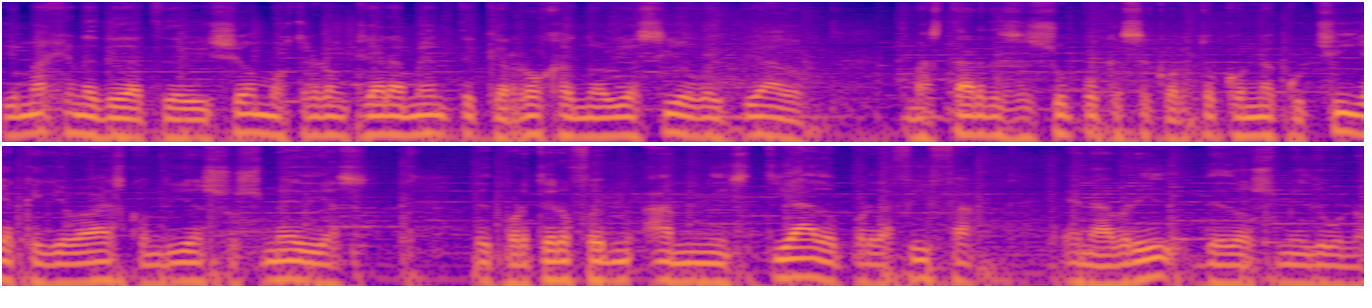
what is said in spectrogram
Imágenes de la televisión mostraron claramente que Rojas no había sido golpeado. Más tarde se supo que se cortó con una cuchilla que llevaba escondida en sus medias. El portero fue amnistiado por la FIFA en abril de 2001.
